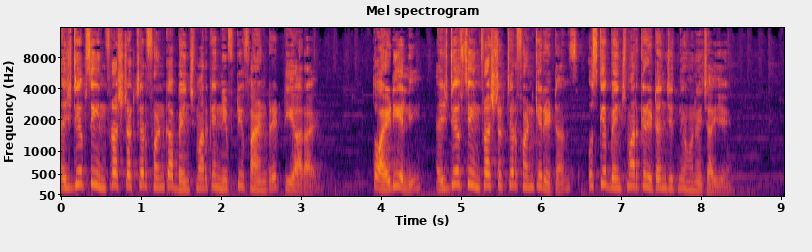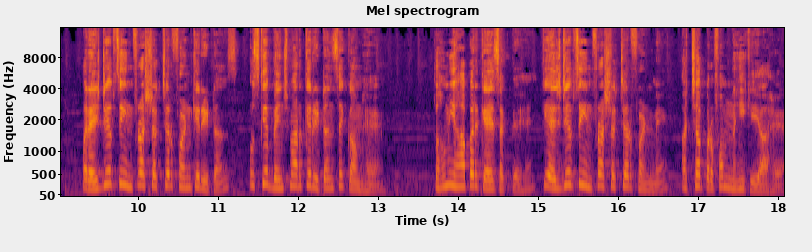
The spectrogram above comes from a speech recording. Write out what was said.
H D F C infrastructure fund का बेंचमार्क है Nifty five hundred T R I तो ideally H D F C infrastructure fund के रिटर्न्स उसके बेंचमार्क के रिटर्न जितने होने चाहिए। पर H D F C infrastructure fund के रिटर्न्स उसके बेंचमार्क के रिटर्न से कम है। तो हम यहाँ पर कह सकते हैं कि H D F C infrastructure fund ने अच्छा परफॉर्म नहीं किया है।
